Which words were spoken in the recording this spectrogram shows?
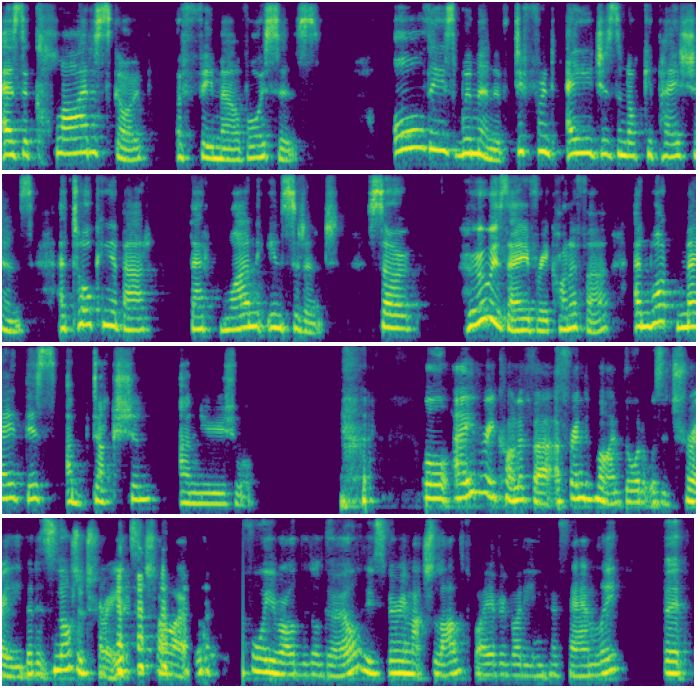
as a kaleidoscope of female voices. All these women of different ages and occupations are talking about that one incident. So, who is Avery Conifer and what made this abduction unusual? well, Avery Conifer, a friend of mine thought it was a tree, but it's not a tree, it's a child. a four year old little girl who's very much loved by everybody in her family but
